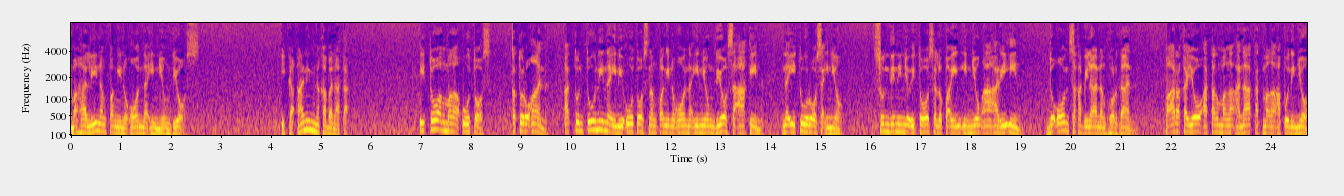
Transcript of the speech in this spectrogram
Mahalin ang Panginoon na inyong Diyos. Ika-anim na kabanata Ito ang mga utos, katuruan, at tuntunin na iniutos ng Panginoon na inyong Diyos sa akin na ituro sa inyo. Sundin ninyo ito sa lupaing inyong aariin, doon sa kabila ng Hordan, para kayo at ang mga anak at mga apo ninyo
